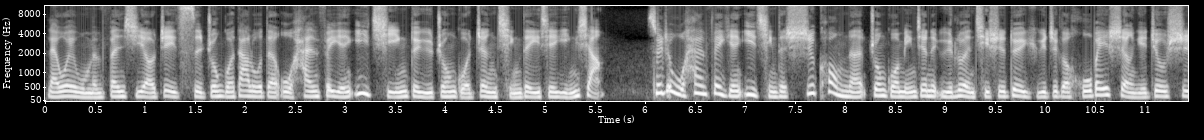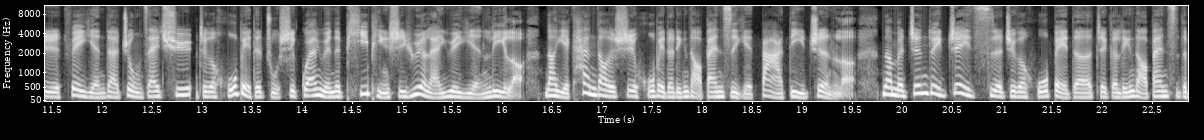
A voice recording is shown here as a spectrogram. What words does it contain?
来为我们分析哦这次中国大陆的武汉肺炎疫情对于中国政情的一些影响。随着武汉肺炎疫情的失控呢，中国民间的舆论其实对于这个湖北省，也就是肺炎的重灾区，这个湖北的主事官员的批评是越来越严厉了。那也看到的是，湖北的领导班子也大地震了。那么，针对这次这个湖北的这个领导班子的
